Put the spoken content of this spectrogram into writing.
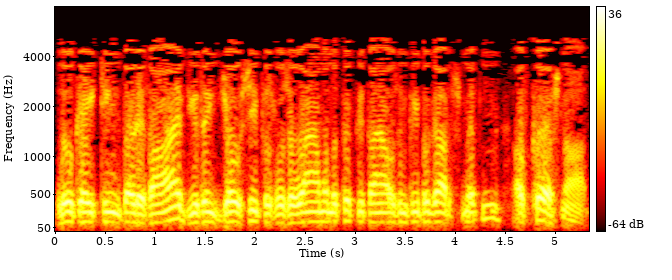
Luke 18:35. Do you think Josephus was around when the 50,000 people got smitten? Of course not.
